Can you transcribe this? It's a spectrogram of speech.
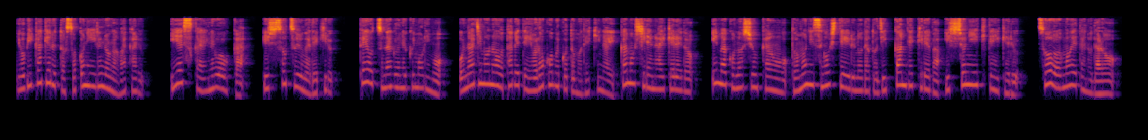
呼びかけるとそこにいるのがわかる。イエスか NO か、意思疎通ができる。手をつなぐぬくもりも、同じものを食べて喜ぶこともできないかもしれないけれど、今この瞬間を共に過ごしているのだと実感できれば一緒に生きていける。そう思えたのだろ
